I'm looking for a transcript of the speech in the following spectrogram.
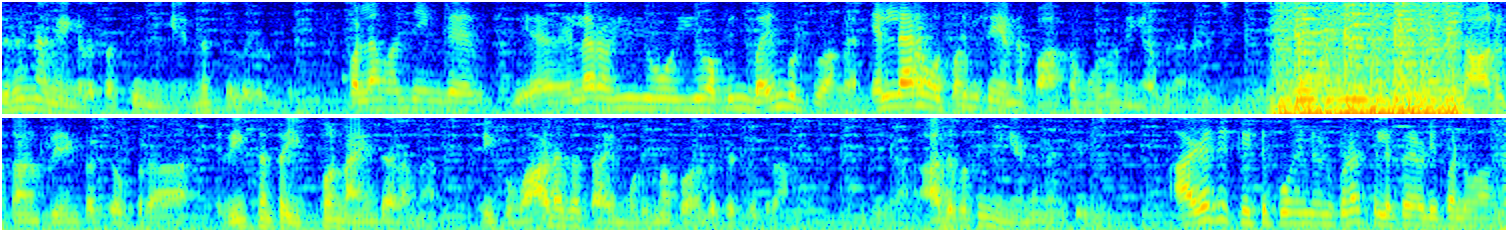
திருநங்கைகளை பத்தி நீங்க என்ன சொல்ல விரும்புறீங்க? அப்போல்லாம் வந்து இங்க அஹ், எல்லாரும் ஐயோ ஐயோ அப்படின்னு பயமுறுத்துவாங்க. எல்லாரும் ஃபர்ஸ்ட் என்ன பார்க்கும்போதும் நீங்க அப்படிதான் நினைச்சீங்க. ஷாருக் கான் பிரியங்கா சோப்ரா ரீசெண்டா இப்போ நயன்தாரா மேம் இப்போ வாடகை தாய் மூலியமா குழந்தை பெற்றுக்கிறாங்க இல்லையா? அதை பத்தி நீங்க என்ன நினைக்கிறீங்க? அழகு கெட்டு போயிடணும்னு கூட சில பேர் அப்படி பண்ணுவாங்க.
